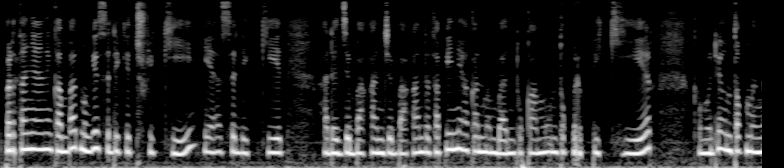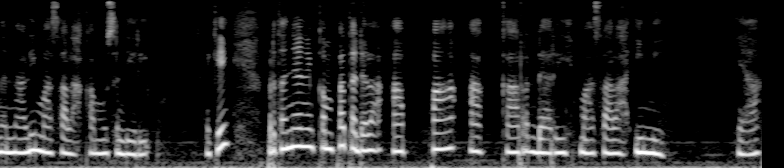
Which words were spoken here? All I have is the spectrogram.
Pertanyaan yang keempat mungkin sedikit tricky, ya sedikit ada jebakan-jebakan, tetapi ini akan membantu kamu untuk berpikir, kemudian untuk mengenali masalah kamu sendiri. Oke, okay? pertanyaan yang keempat adalah apa akar dari masalah ini? Ya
